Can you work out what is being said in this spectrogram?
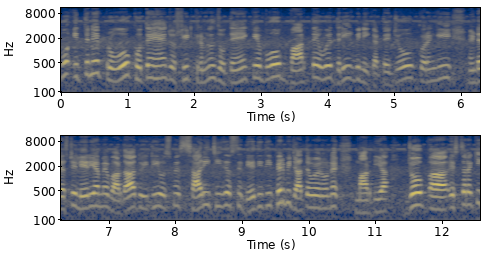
वो इतने प्रोवोक होते हैं, जो स्ट्रीट क्रिमिनल्स होते हैं, कि वो मारते हुए दरीर भी नहीं करते, जो कुरंगी इंडस्ट्रियल एरिया में वारदात हुई थी, उसमें सारी चीज़ें उसने दे दी थी, फिर भी जाते हुए उन्होंने मार दिया। जो इस तरह की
